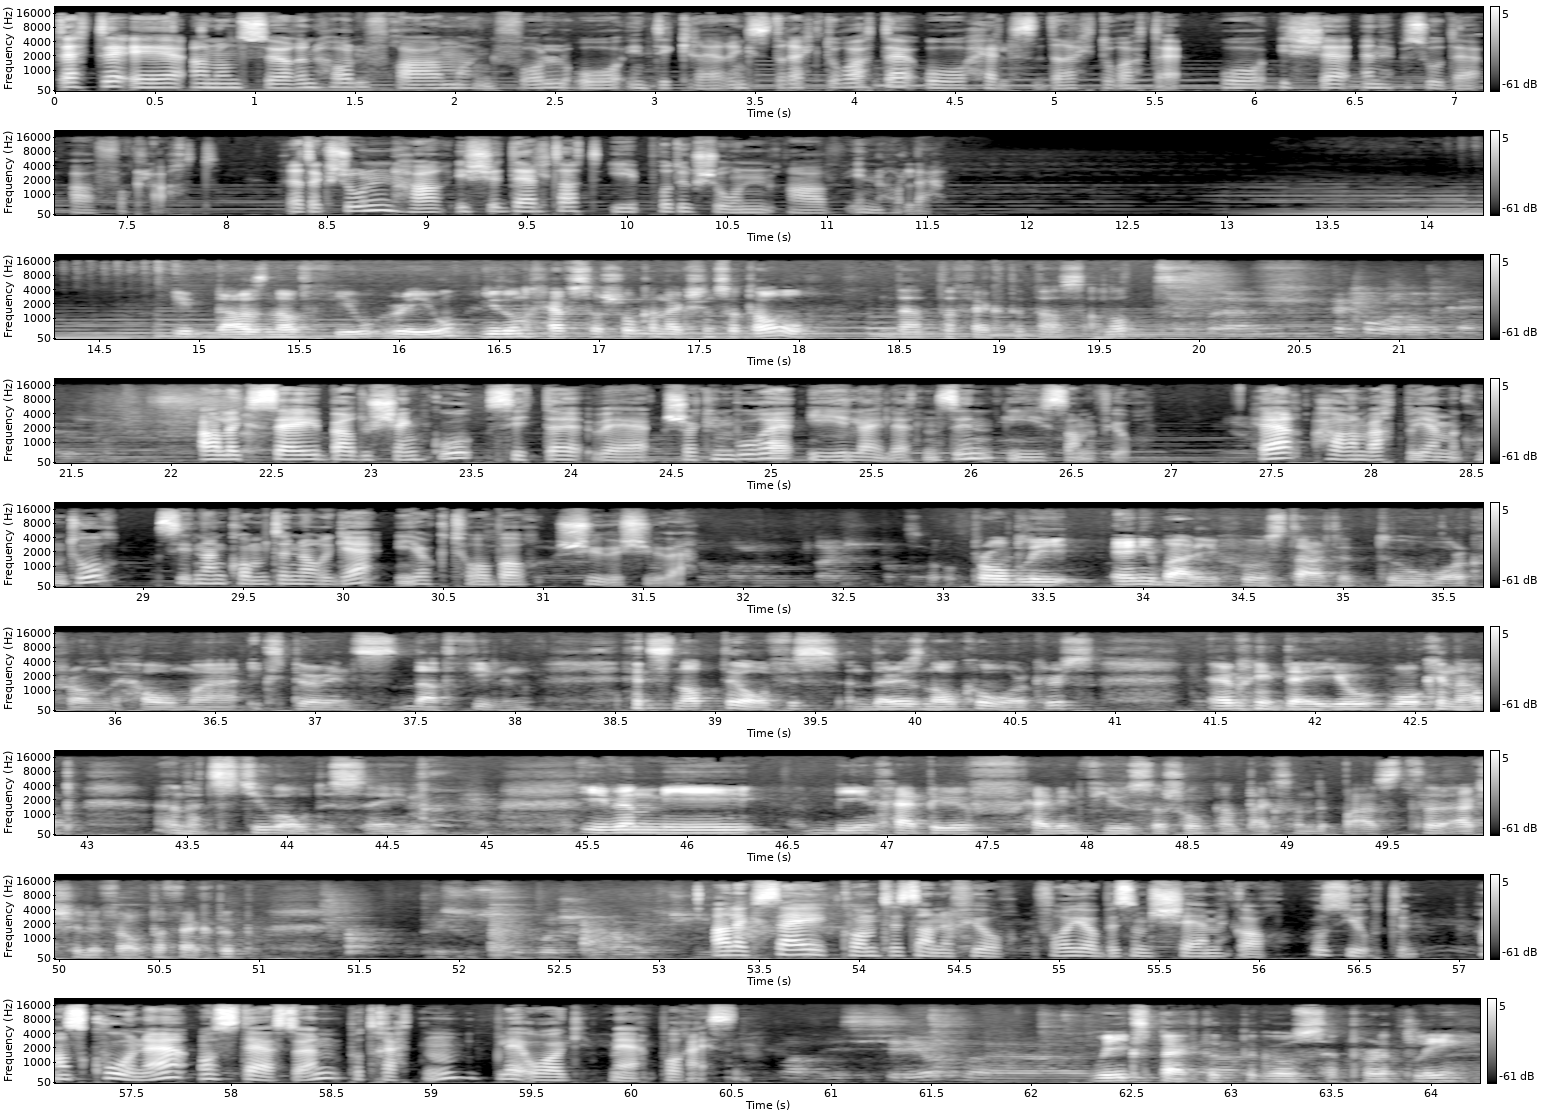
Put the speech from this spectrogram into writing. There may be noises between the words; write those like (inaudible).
Dette er annonsørinnhold fra Mangfold- og integreringsdirektoratet og Helsedirektoratet, og ikke en episode av Forklart. Redaksjonen har ikke deltatt i produksjonen av innholdet. It does not feel real. You don't have social connections at all. That affected us a lot. Aleksej Berdusjenko sitter ved kjøkkenbordet i leiligheten sin i Sandefjord. Her har han vært på hjemmekontor siden han kom til Norge i oktober 2020. So probably anybody who started to work from the home uh, experience that feeling. (laughs) It's not the office and there is no coworkers. Every day you waking up and it's still all the same. (laughs) Even me being happy with having few social contacts in the past uh, actually felt affected. Aleksej kom til Sandefjord for å jobbe som kjemiker hos Jotun. Hans kone og stesønn på 13 ble òg med på reisen. We expected to go separately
